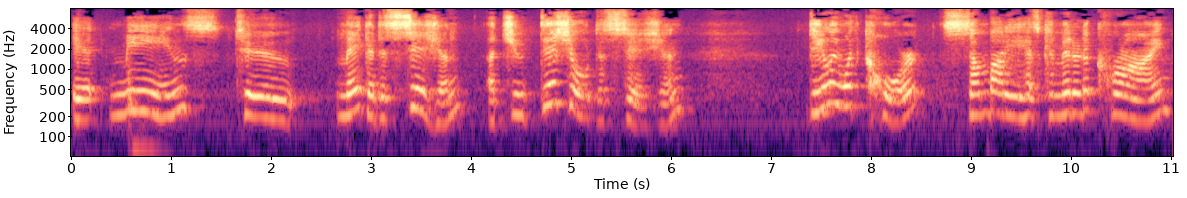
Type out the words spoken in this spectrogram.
it means to make a decision, a judicial decision, dealing with court, somebody has committed a crime,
